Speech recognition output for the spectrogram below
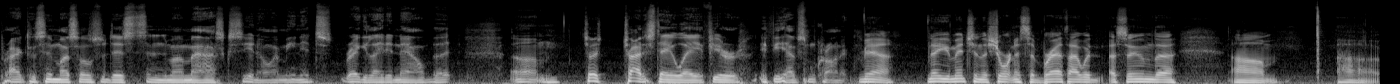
practicing my social distancing and my masks. You know, I mean it's regulated now, but um, just try to stay away if you're if you have some chronic. Yeah. No, you mentioned the shortness of breath. I would assume the um, uh,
